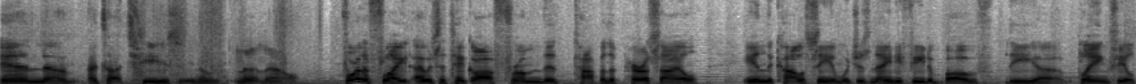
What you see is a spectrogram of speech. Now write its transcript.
And um, I thought, geez, you know, not now. For the flight, I was to take off from the top of the peristyle in the Coliseum, which is 90 feet above the uh, playing field.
